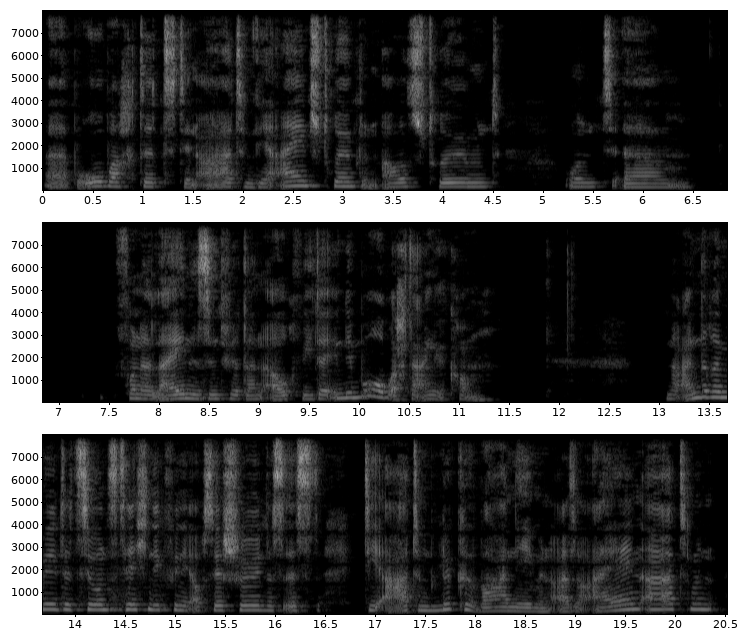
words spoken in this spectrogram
äh, beobachtet den Atem, wie er einströmt und ausströmt und ähm, von alleine sind wir dann auch wieder in dem Beobachter angekommen. Eine andere Meditationstechnik finde ich auch sehr schön, das ist die Atemlücke wahrnehmen. Also einatmen,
